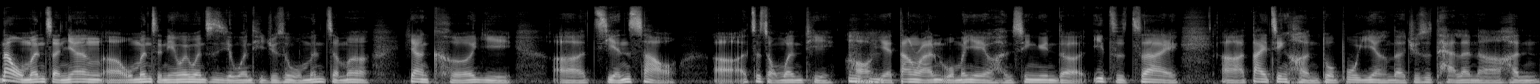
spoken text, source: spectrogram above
那我们怎样？呃，我们整天会问自己的问题，就是我们怎么样可以呃减少。呃，这种问题，好，也当然，我们也有很幸运的，一直在啊带进很多不一样的，就是 talent 啊，很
